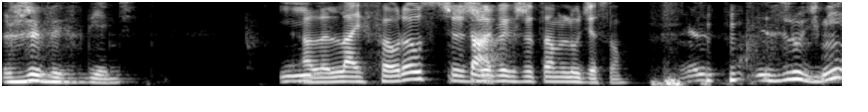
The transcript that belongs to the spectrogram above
żywych zdjęć. I... Ale live photos, czy tak. żywych, że tam ludzie są? Z ludźmi,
